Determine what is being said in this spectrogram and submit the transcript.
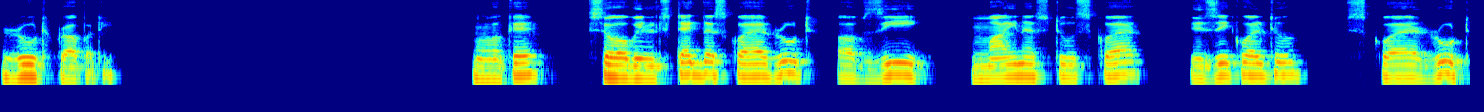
Root property. Okay, so we'll take the square root of z minus 2 square is equal to square root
